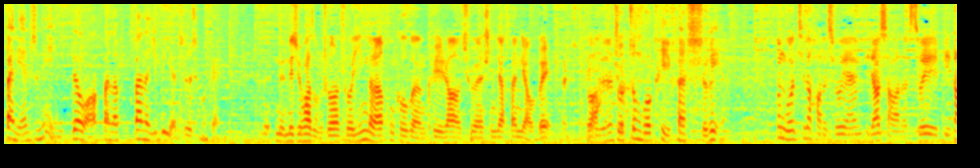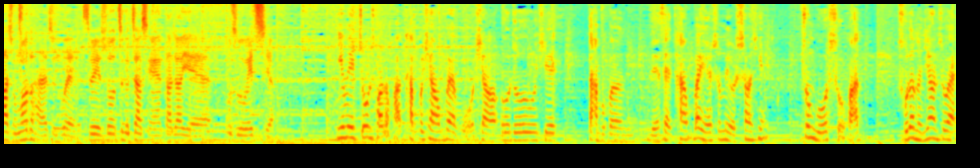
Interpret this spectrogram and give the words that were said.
半年之内标王翻了翻了一倍啊，这是什么概念？那那那句话怎么说？说英格兰户口本可以让球员身价翻两倍，是吧？有人说中国可以翻十倍，中国踢得好的球员比较少的，所以比大熊猫都还珍贵，所以说这个价钱大家也不足为奇。因为中超的话，它不像外国，像欧洲一些大部分联赛，它外援是没有上限。中国首发除了门将之外，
